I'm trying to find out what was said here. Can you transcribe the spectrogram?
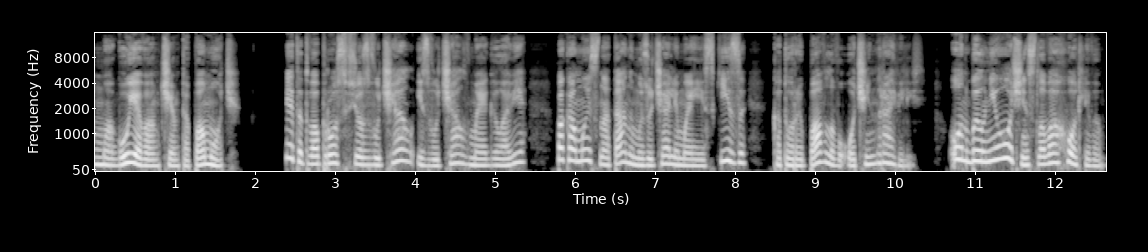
«Могу я вам чем-то помочь?» Этот вопрос все звучал и звучал в моей голове, пока мы с Натаном изучали мои эскизы, которые Павлову очень нравились. Он был не очень словоохотливым,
